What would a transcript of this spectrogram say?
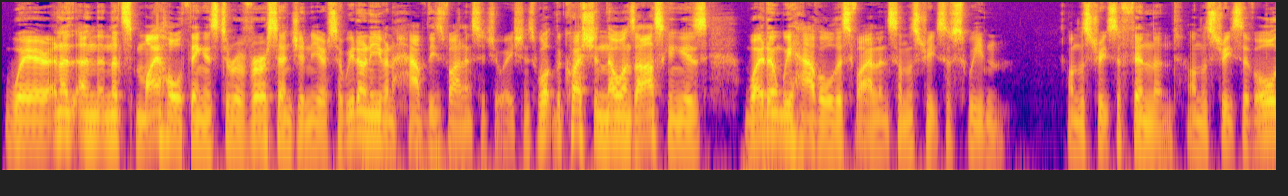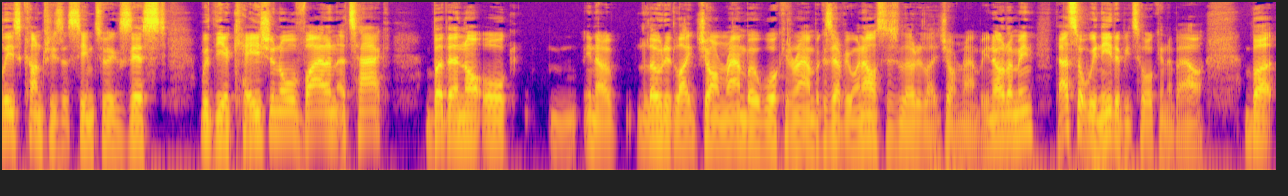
where, and, and, and that's my whole thing is to reverse engineer. So we don't even have these violent situations. What the question no one's asking is, why don't we have all this violence on the streets of Sweden? on the streets of Finland, on the streets of all these countries that seem to exist with the occasional violent attack, but they're not all you know, loaded like John Rambo walking around because everyone else is loaded like John Rambo. You know what I mean? That's what we need to be talking about. But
